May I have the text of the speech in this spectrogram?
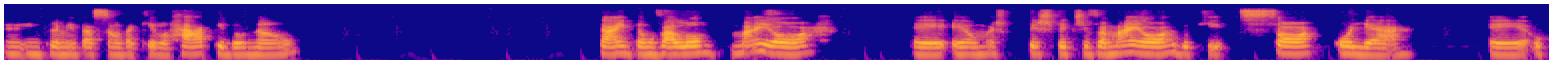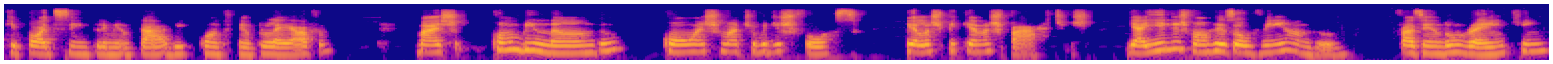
implementação daquilo rápido ou não. Tá? Então, o valor maior é, é uma perspectiva maior do que só olhar é, o que pode ser implementado e quanto tempo leva, mas combinando com a estimativa de esforço pelas pequenas partes. E aí eles vão resolvendo, fazendo um ranking,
